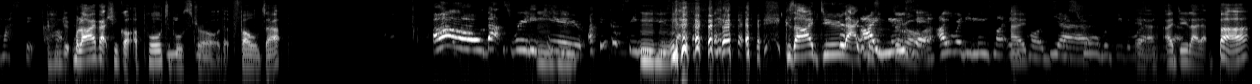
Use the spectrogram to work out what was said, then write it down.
plastic cup? hundred- Well, I've actually got a portable straw that folds up. Oh, that's really Mhm. cute. I think I've seen you use that. Because I do like a I lose straw. it. I already lose my I- earpods. Yeah. A straw would be the worst. yeah, I do like that. But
